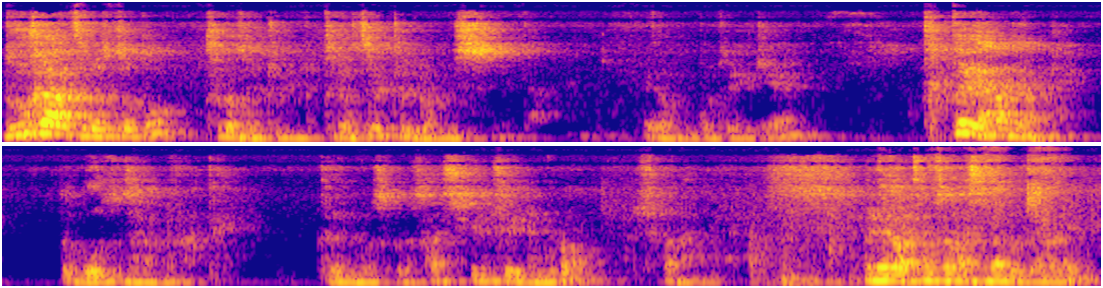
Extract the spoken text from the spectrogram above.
누가 들었어도 들었을 줄 들었을 줄로 믿습니다. 여러분 모두에게 특별히 하나님 앞에 또 모든 사람들 앞에 그런 모습으로 사시기를 주의 이름으로 축원합니다. 은혜가 풍성하신 아버지 하나님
